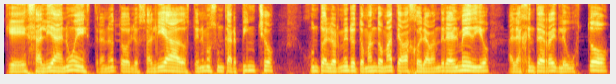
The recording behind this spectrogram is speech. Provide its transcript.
que es aliada nuestra, ¿no? Todos los aliados. Tenemos un carpincho junto al hornero tomando mate abajo de la bandera del medio. A la gente de Raid le gustó,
